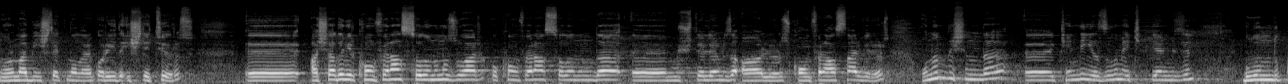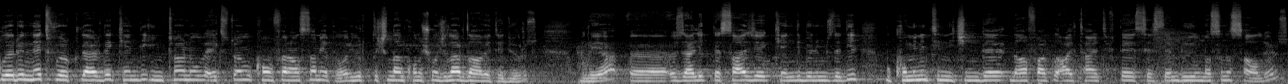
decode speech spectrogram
Normal bir işletme olarak orayı da işletiyoruz. Ee, aşağıda bir konferans salonumuz var. O konferans salonunda e, müşterilerimizi ağırlıyoruz, konferanslar veriyoruz. Onun dışında e, kendi yazılım ekiplerimizin bulundukları networklerde kendi internal ve external konferanslarını yapıyorlar. Yurt dışından konuşmacılar davet ediyoruz buraya. Ee, özellikle sadece kendi bölümümüzde değil, bu community'nin içinde daha farklı alternatifte seslerin duyulmasını sağlıyoruz.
